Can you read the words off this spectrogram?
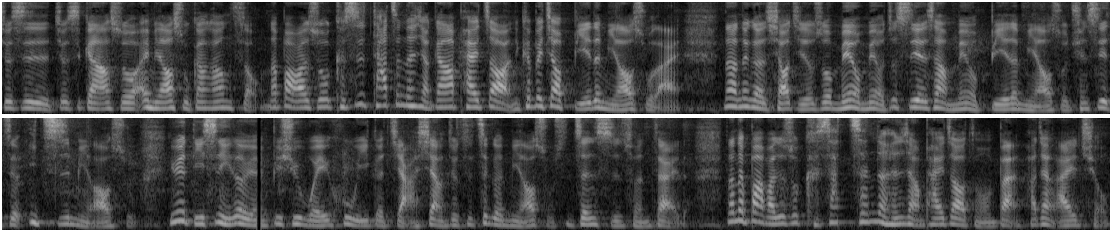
就是就是跟他说，哎，米老鼠刚刚走。那爸爸说，可是他真的很想跟他拍照啊，你可不可以叫别的米老鼠来？那那个小姐就说，没有没有，这世界上没有别的米老鼠，全世界只有一只米老鼠，因为迪士尼乐园必须维护一个假象，就是这个米老鼠是真实存在的。那那爸爸就说，可是他真的很想拍照，怎么办？他这样哀求，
